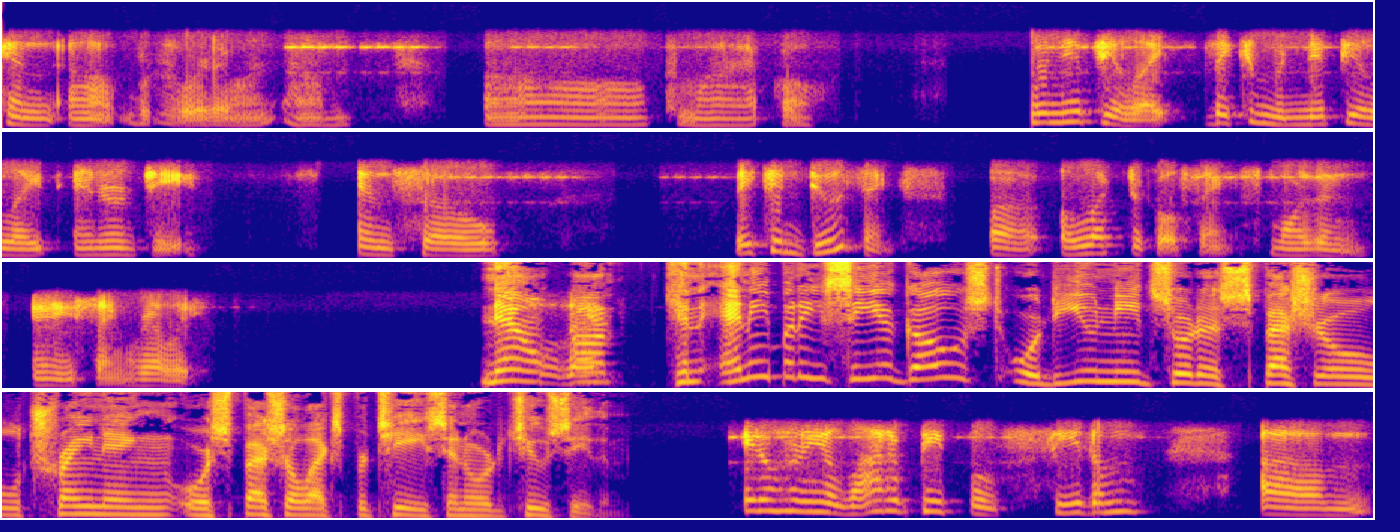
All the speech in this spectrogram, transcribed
Can uh, what word I want? Um, oh, come on, Apple. Manipulate. They can manipulate energy, and so they can do things, uh, electrical things more than anything, really. Now, um, can anybody see a ghost, or do you need sort of special training or special expertise in order to see them? You know, honey, a lot of people see them. Um,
